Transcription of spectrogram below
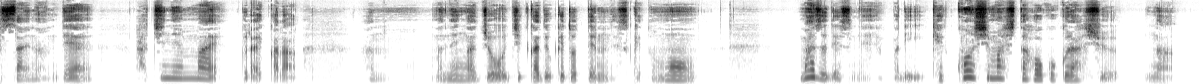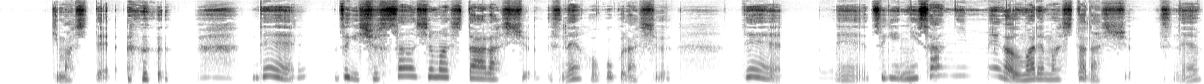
歳なんで、8年前ぐらいから、あの、まあ、年賀状を実家で受け取ってるんですけども、まずですね、やっぱり結婚しました報告ラッシュが来まして で、次出産しましたラッシュですね、報告ラッシュ。で、えー、次2、3人目が生まれましたラッシュ。ですね。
